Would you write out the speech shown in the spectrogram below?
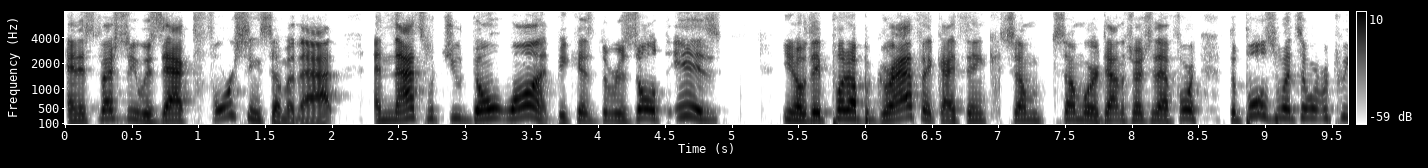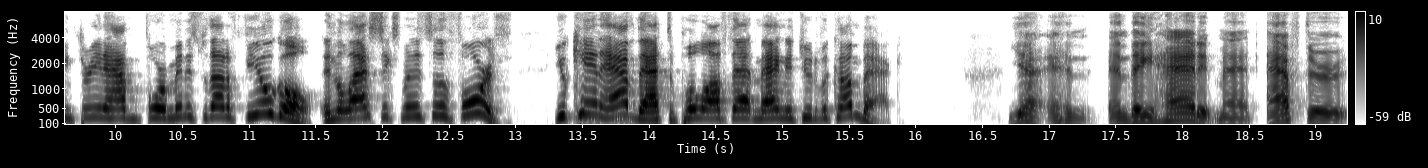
and especially with Zach forcing some of that, and that's what you don't want because the result is you know, they put up a graphic, I think, some somewhere down the stretch of that fourth. The Bulls went somewhere between three and a half and four minutes without a field goal in the last six minutes of the fourth. You can't have that to pull off that magnitude of a comeback. Yeah, and and they had it, Matt, after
